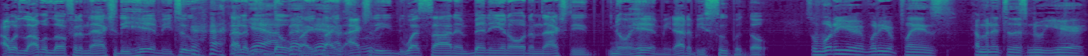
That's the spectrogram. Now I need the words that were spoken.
I would I would love for them to actually hear me too. That'd Yeah, be dope. bet. Like Yeah, like absolutely. actually West Side and Benny and all them to actually you know hear me. That'd be super dope. So what are your what are your plans coming into this new year?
